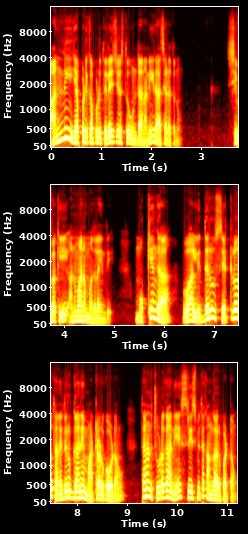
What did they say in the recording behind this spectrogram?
అన్నీ ఎప్పటికప్పుడు తెలియజేస్తూ ఉంటానని రాశాడతను. శివకి అనుమానం మొదలైంది. ముఖ్యంగా వాళ్ళిద్దరూ సెట్లో తనెదురుగ్గానే మాట్లాడుకోవడం తనను చూడగానే శ్రీస్మిత కంగారు పడ్డం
